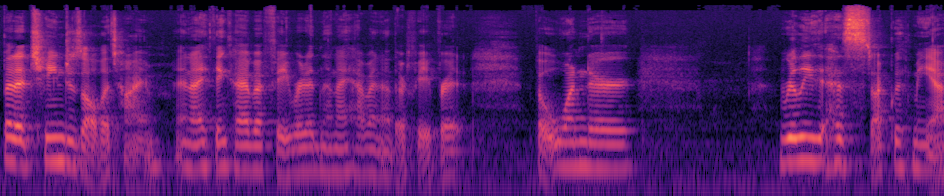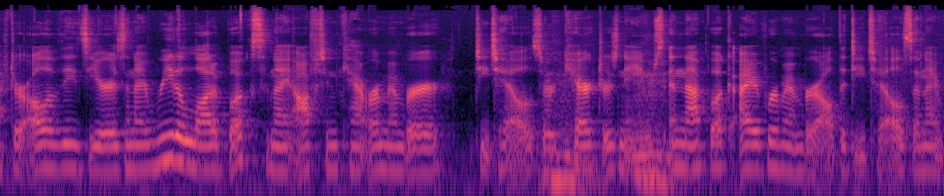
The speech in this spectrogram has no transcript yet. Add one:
but it changes all the time. And I think I have a favorite and then I have another favorite. But Wonder really has stuck with me after all of these years. And I read a lot of books and I often can't remember details or mm-hmm. characters' names. Mm-hmm. In that book, I remember all the details and I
